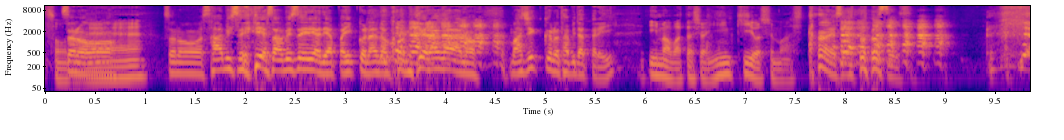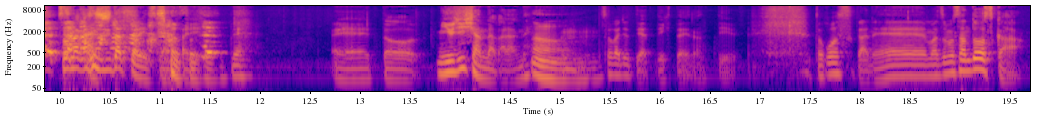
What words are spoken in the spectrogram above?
そうそのその、サービスエリア、サービスエリアでやっぱ一個なんかこう見てながらの、マジックの旅だったらいい？今私は陰気をしました。はい、そうそうそう そんな感じだったらいいですね。えーっと、ミュージシャンだからね。うんそこはちょっとやっていきたいなっていう。とこっすかね。松本さんどうっすか？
